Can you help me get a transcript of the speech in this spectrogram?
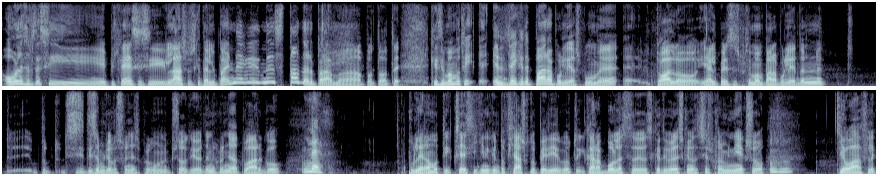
όλες αυτές οι επιθέσεις, οι λάσπες κτλ. Είναι, είναι στάνταρ πράγμα από τότε. Και θυμάμαι ότι ενδέχεται πάρα πολύ, ας πούμε. ε, Το άλλο, η άλλη περίσταση που θυμάμαι πάρα πολύ έντονα είναι. Ε, που τη συζητήσαμε κιόλας χρονιά στο προηγούμενο επεισόδιο. Ήταν η χρονιά του Άργο. Ναι. Που λέγαμε ότι ξέρεις, είχε γίνει και το φιάσκο, το περίεργο, η καραμπόλα στι κατηγορίες σκηνοθεσίας που είχαν μείνει έξω Μμμ. και ο Άφλεκ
